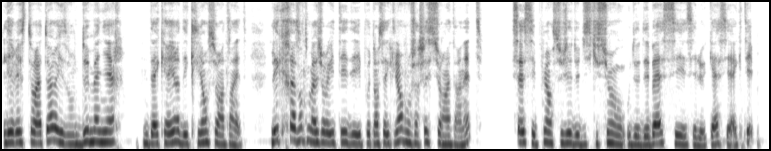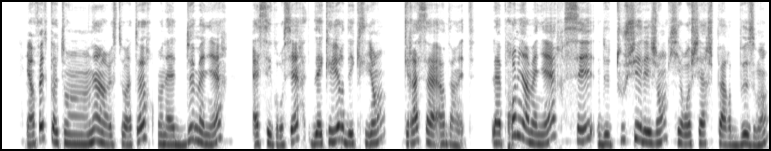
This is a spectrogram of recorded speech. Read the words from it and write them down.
les restaurateurs, ils ont deux manières d'accueillir des clients sur Internet. L'écrasante majorité des potentiels clients vont chercher sur Internet. Ça, c'est plus un sujet de discussion ou de débat, c'est le cas, c'est acté. Et en fait, quand on est un restaurateur, on a deux manières assez grossières d'accueillir des clients grâce à Internet. La première manière, c'est de toucher les gens qui recherchent par besoin.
